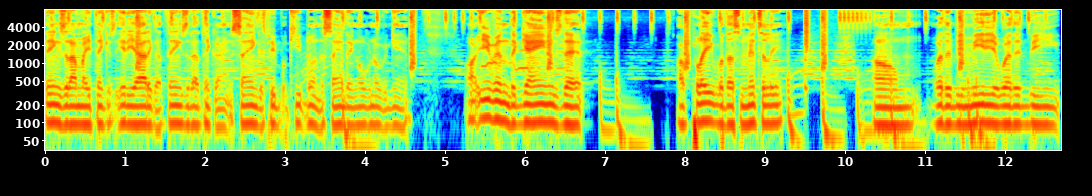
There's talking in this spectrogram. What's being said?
things that I may think is idiotic or things that I think are insane because people keep doing the same thing over and over again. Or even the games that are played with us mentally, um, whether it be media, whether it be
